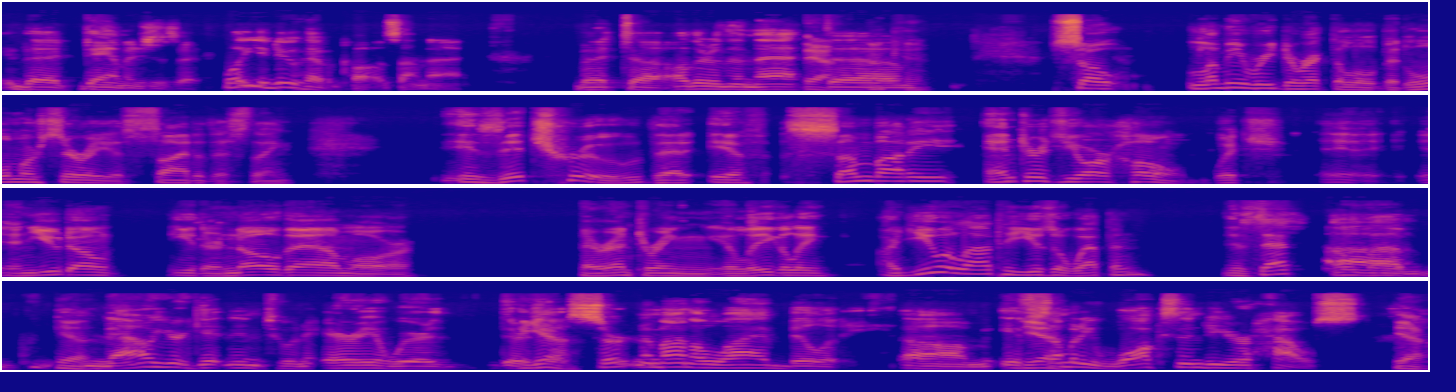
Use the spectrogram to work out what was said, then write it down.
that damages it, well, you do have a cause on that. But uh, other than that, Yeah. uh, okay. So let me redirect a little bit, a little more serious side of this thing. Is it true that if somebody enters your home, which eh, and you don't either know them or they're entering illegally, are you allowed to use a weapon? Is that um, Yeah. now you're getting into an area where there's Yeah. a certain amount of liability. Um, if Yeah. somebody walks into your house, Yeah.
